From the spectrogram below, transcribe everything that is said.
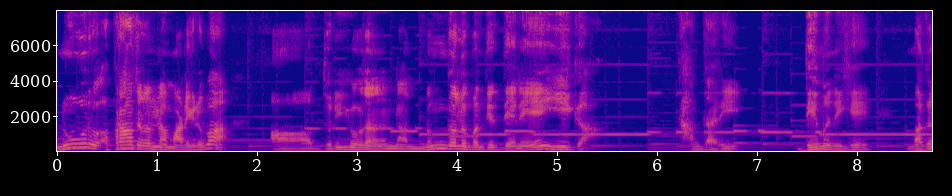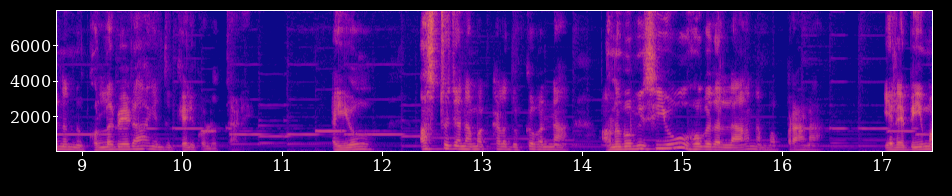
ನೂರು ಅಪರಾಧಗಳನ್ನು ಮಾಡಿರುವ ಆ ದುರ್ಯೋಧನನ್ನ ನುಂಗಲು ಬಂದಿದ್ದೇನೆ ಈಗ. ಗಾಂಧಾರಿ ಭೀಮನಿಗೆ ಮಗನನ್ನು ಕೊಲ್ಲಬೇಡ ಎಂದು ಕೇಳಿಕೊಳ್ಳುತ್ತಾಳೆ. ಅಯ್ಯೋ, ಅಷ್ಟು ಜನ ಮಕ್ಕಳ ದುಃಖವನ್ನ ಅನುಭವಿಸಿಯೂ ಹೋಗದಲ್ಲ ನಮ್ಮ ಪ್ರಾಣ. ಎಲೆ ಭೀಮ,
